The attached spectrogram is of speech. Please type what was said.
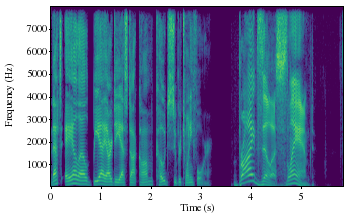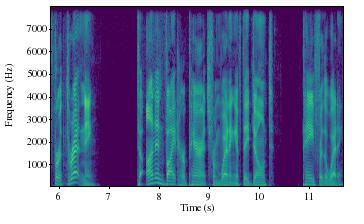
That's A L L B I R D S.com, code SUPER24. Bridezilla slammed for threatening to uninvite her parents from wedding if they don't pay for the wedding.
